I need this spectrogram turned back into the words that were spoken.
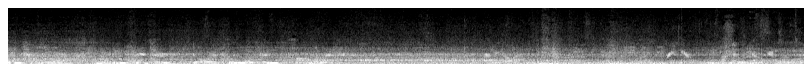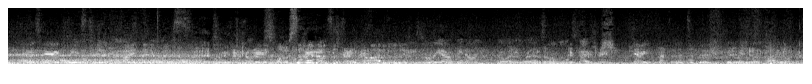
station is Moody Center. Doors will open on the left. Right here. I was very pleased to find that it was really close. Oh yeah, we don't go anywhere. That's no. There, that's, a good, good to.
